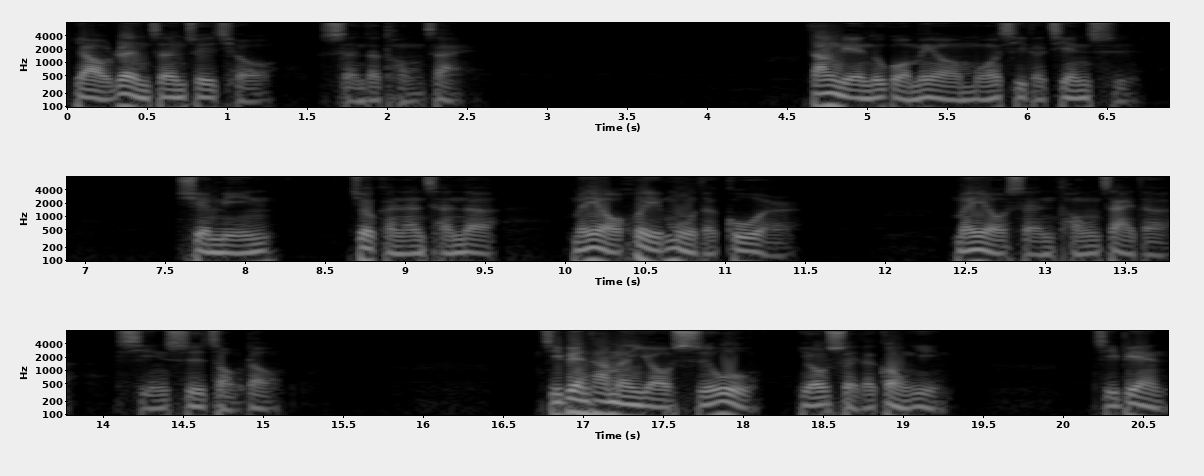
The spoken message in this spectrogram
要认真追求神的同在。当年如果没有摩西的坚持，选民就可能成了没有会幕的孤儿。没有神同在的行尸走肉，即便他们有食物、有水的供应，即便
